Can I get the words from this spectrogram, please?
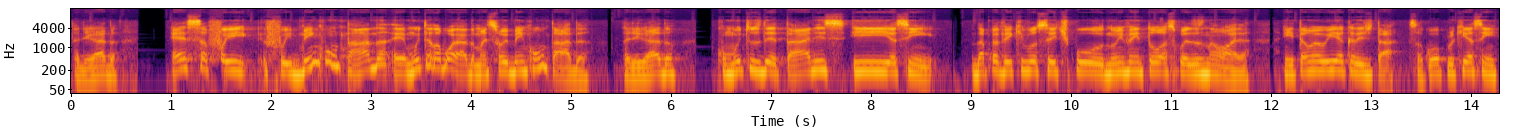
tá ligado? Essa foi, foi bem contada, é muito elaborada, mas foi bem contada, tá ligado? Com muitos detalhes e assim, dá pra ver que você, tipo, não inventou as coisas na hora. Então eu ia acreditar, sacou? Porque assim,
